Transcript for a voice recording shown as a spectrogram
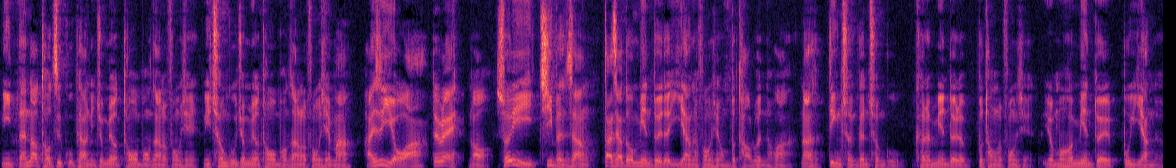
你难道投资股票你就没有通货膨胀的风险？你存股就没有通货膨胀的风险吗？还是有啊，对不对？哦，所以基本上大家都面对的一样的风险，我们不讨论的话，那定存跟存股可能面对了不同的风险，有没有会面对不一样的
